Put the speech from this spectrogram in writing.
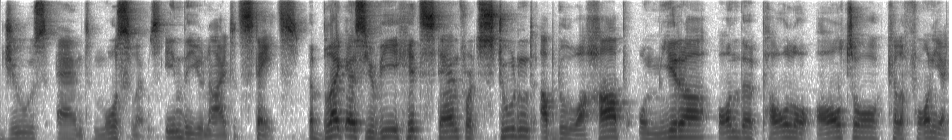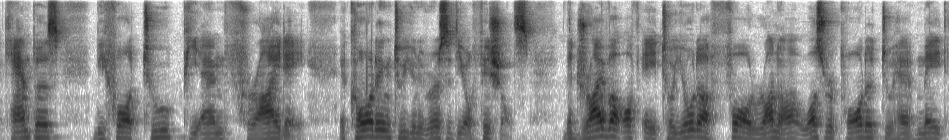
Jews, and Muslims in the United States. A black SUV hit Stanford student Abdul Wahab Omira on the Palo Alto, California campus before 2 p.m. Friday, according to university officials. The driver of a Toyota 4Runner was reported to have made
